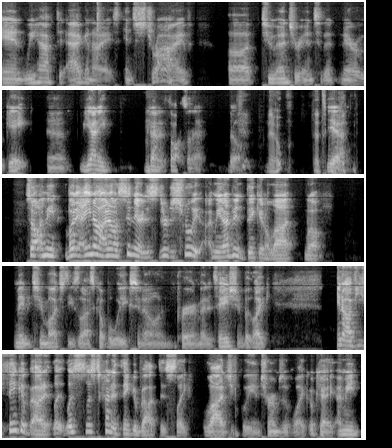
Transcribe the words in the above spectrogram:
and we have to agonize and strive uh, to enter into the narrow gate. Uh, you got any hmm. kind of thoughts on that, Bill? Nope. That's good. Yeah. So I mean, but you know, I was sitting there. Just they're just really. I mean, I've been thinking a lot. Well, maybe too much these last couple weeks, you know, on prayer and meditation. But like, you know, if you think about it, let, let's let's kind of think about this like logically in terms of like, okay, I mean,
